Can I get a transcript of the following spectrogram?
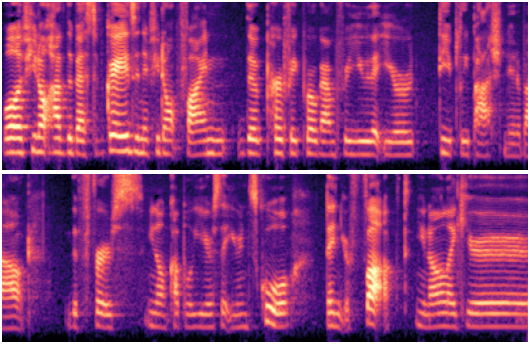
well if you don't have the best of grades and if you don't find the perfect program for you that you're deeply passionate about the first you know couple years that you're in school then you're fucked you know like you're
